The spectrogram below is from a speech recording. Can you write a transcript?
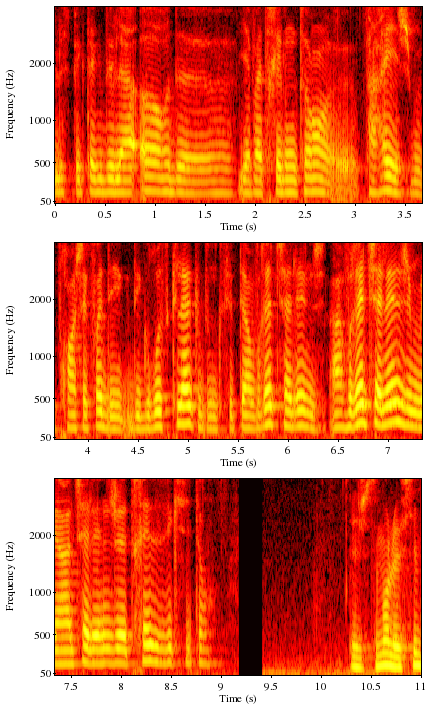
le spectacle de la Horde il n'y a pas très longtemps euh, pareil, je me prends à chaque fois des, grosses claques, donc c'était un vrai challenge. Un vrai challenge, mais un challenge très excitant. Et justement, le film,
